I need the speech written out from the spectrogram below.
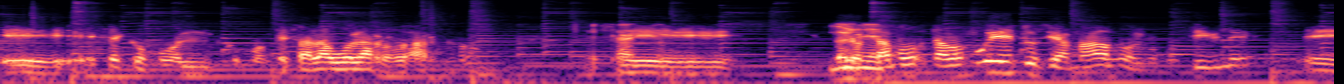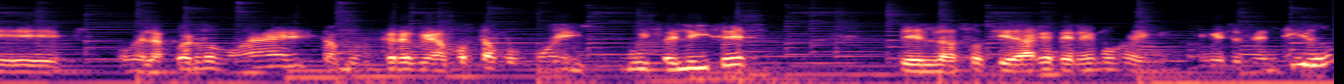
eh, ese es como, el, como empezar la bola a rodar, ¿no? Eh, pero estamos, estamos muy entusiasmados con el combustible, con el acuerdo con AES, estamos, creo que ambos estamos muy, muy felices de la sociedad que tenemos en, en ese sentido,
